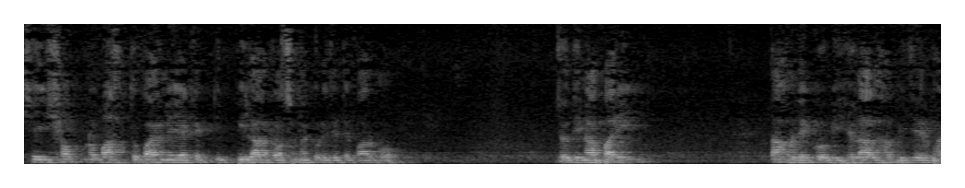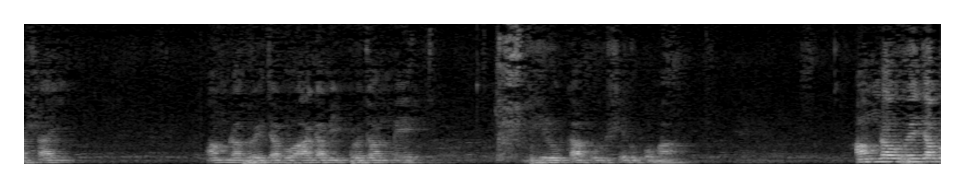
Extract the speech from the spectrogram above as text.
সেই স্বপ্ন বাস্তবায়নে এক একটি পিলার রচনা করে যেতে পারব। যদি না পারি, তাহলে কবি হেলাল হাফিজের ভাষায় আমরা হয়ে যাব আগামী প্রজন্মের ভীরু কাপুরুষের উপমা আমরাও হয়ে যাব,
